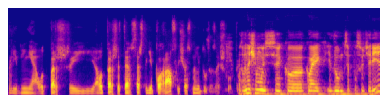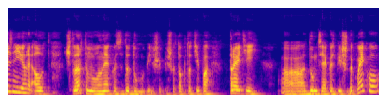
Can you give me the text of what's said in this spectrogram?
блін, ні, от перший, а от перший те все ж таки пограв і щось мені дуже зайшло. От вони чомусь е, Quake і Doom це по суті різні ігри, а от в четвертому вони якось до Doom більше пішли. Тобто, типа, третій Doom це якось більше до Quake,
